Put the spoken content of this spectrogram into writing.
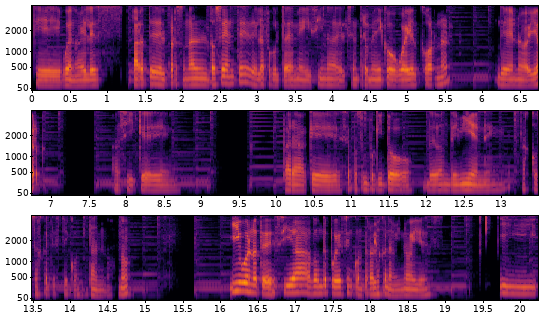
que bueno, él es parte del personal docente de la Facultad de Medicina del Centro Médico Whale Corner de Nueva York. Así que para que sepas un poquito de dónde vienen estas cosas que te estoy contando, ¿no? Y bueno, te decía dónde puedes encontrar los cannabinoides. Y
